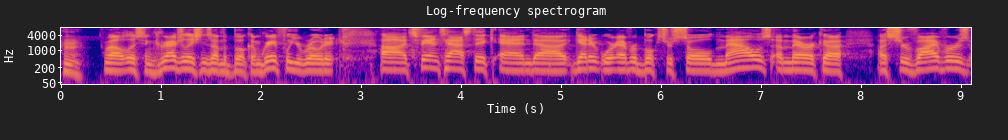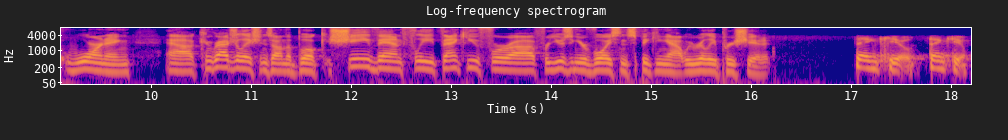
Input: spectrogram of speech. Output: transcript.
Hmm. Well, listen, congratulations on the book. I'm grateful you wrote it. Uh, it's fantastic, and uh, get it wherever books are sold. Mao's America, A Survivor's Warning. Uh, congratulations on the book. Xi Van Fleet, thank you for, uh, for using your voice and speaking out. We really appreciate it. Thank you. Thank you.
